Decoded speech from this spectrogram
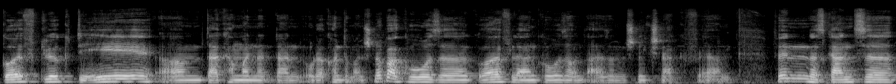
golfglück.de. Ähm, da kann man dann oder konnte man Schnupperkurse, Golflernkurse und also einen Schnickschnack ähm, finden. Das Ganze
